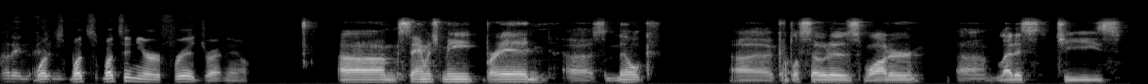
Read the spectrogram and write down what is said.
Are they, What's what's what's in your fridge right now? Um, sandwich meat, bread, uh, some milk, uh, a couple of sodas, water, um, lettuce, cheese,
